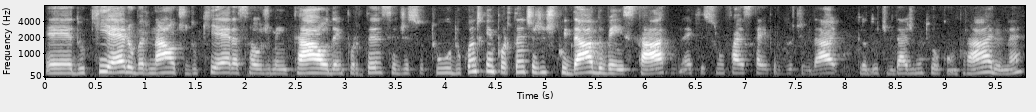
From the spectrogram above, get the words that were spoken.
É, do que era o burnout, do que era a saúde mental, da importância disso tudo, quanto que é importante a gente cuidar do bem-estar, né, que isso não faz cair produtividade, produtividade muito pelo contrário, né,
